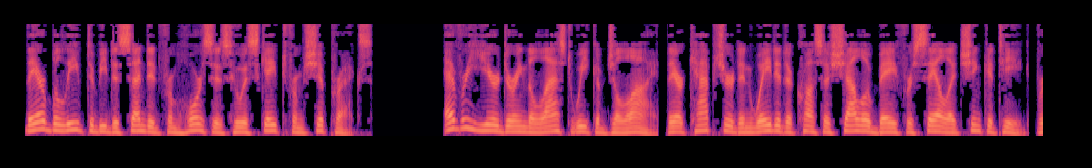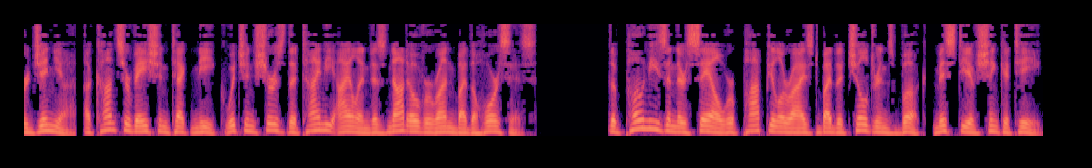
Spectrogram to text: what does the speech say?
They are believed to be descended from horses who escaped from shipwrecks. Every year during the last week of July, they are captured and waded across a shallow bay for sale at Chincoteague, Virginia, a conservation technique which ensures the tiny island is not overrun by the horses. The ponies and their sale were popularized by the children's book, Misty of Chincoteague.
